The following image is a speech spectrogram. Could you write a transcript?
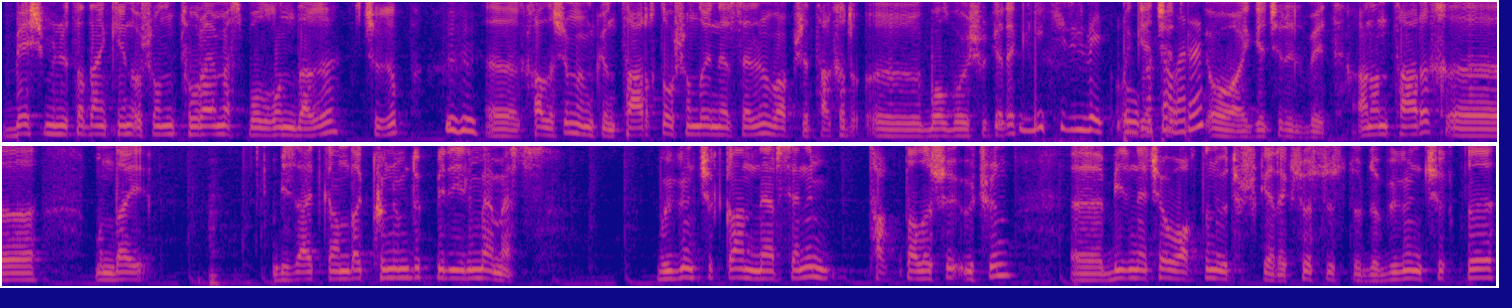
беш минутадан кийин ошонун туура эмес болгону дагы чыгып э, калышы мүмкүн тарыхта ошондой нерселер вообще такыр э, болбоюшу керек кечирилбейт бул Кечир- каталар э ооба кечирилбейт анан тарых э, мындай биз айтканда күнүмдүк бир илим эмес бүгүн чыккан нерсенин такталышы үчүн э, бир нече убакыттын өтүшү керек сөзсүз түрдө бүгүн чыкты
